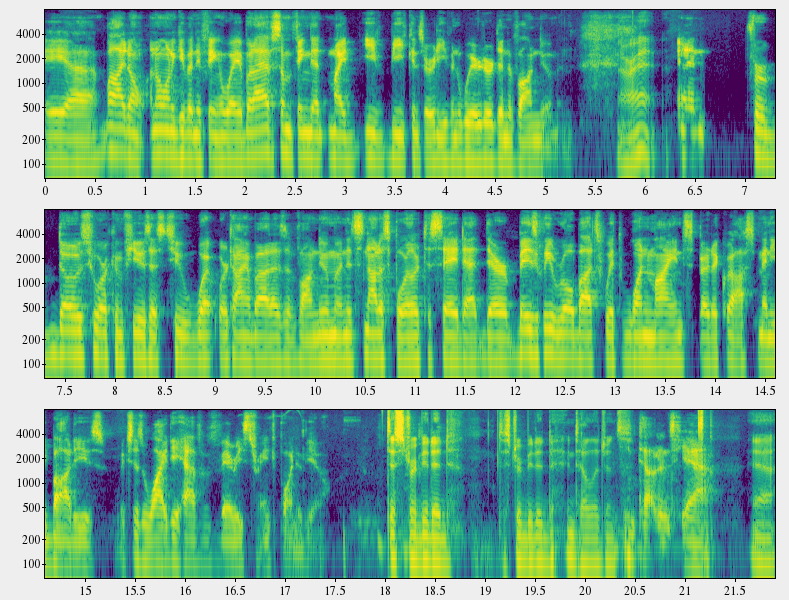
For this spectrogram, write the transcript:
A uh, well, I don't I don't want to give anything away, but I have something that might be considered even weirder than a von Neumann. all right And for those who are confused as to what we're talking about as a von Neumann, it's not a spoiler to say that they're basically robots with one mind spread across many bodies, which is why they have a very strange point of view. distributed distributed intelligence Intelligence, yeah. yeah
